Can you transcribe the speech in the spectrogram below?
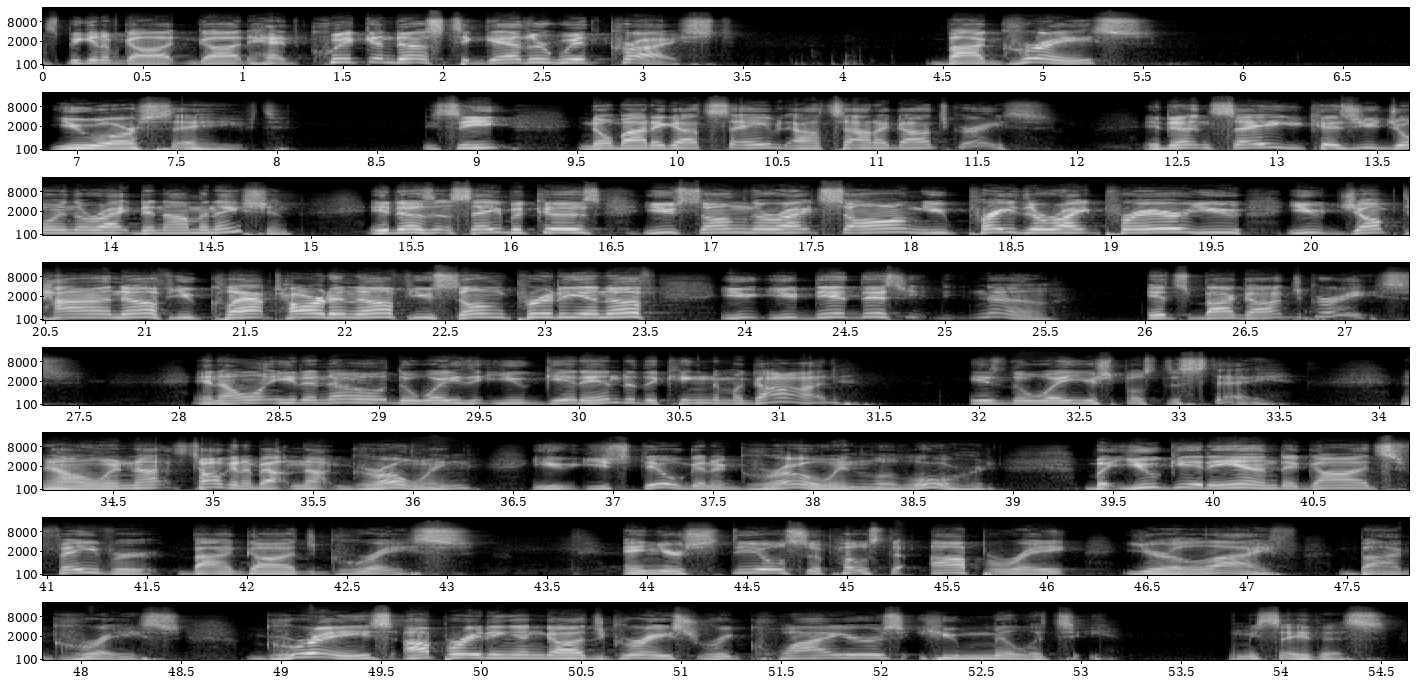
speaking of God, God had quickened us together with Christ. By grace, you are saved. You see, nobody got saved outside of God's grace. It doesn't say because you joined the right denomination. It doesn't say because you sung the right song, you prayed the right prayer, you you jumped high enough, you clapped hard enough, you sung pretty enough, you you did this. No. It's by God's grace. And I want you to know the way that you get into the kingdom of God is the way you're supposed to stay. Now, we're not talking about not growing. You, you're still going to grow in the Lord, but you get into God's favor by God's grace. And you're still supposed to operate your life by grace. Grace, operating in God's grace, requires humility. Let me say this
